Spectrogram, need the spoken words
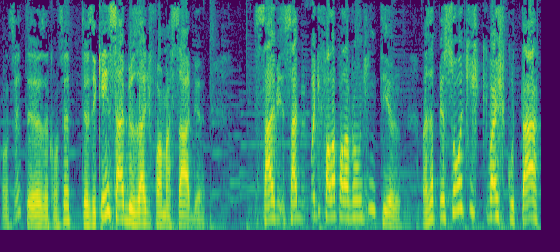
Com certeza, com certeza. E quem sabe usar de forma sábia, sabe, sabe pode falar palavrão o dia inteiro. Mas a pessoa que vai escutar,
